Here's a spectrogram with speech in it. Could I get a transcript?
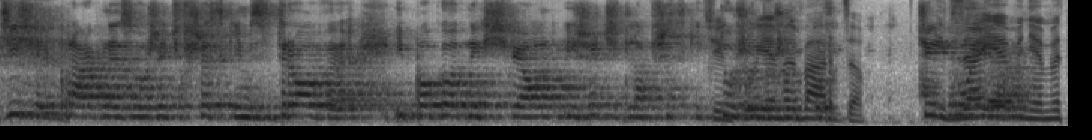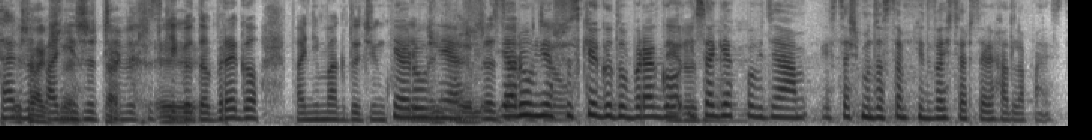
Dzisiaj pragnę złożyć wszystkim zdrowych i pogodnych świąt i życzyć dla wszystkich dużo, Dziękujemy dużo bardzo. I Dziękuję. wzajemnie, my także, Pani życzymy tak. wszystkiego Y- dobrego. Pani Magdo, Ja dziękujemy. również, także ja również wszystkiego dobrego i tak jak powiedziałam, jesteśmy dostępni 24H dla Państwa.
